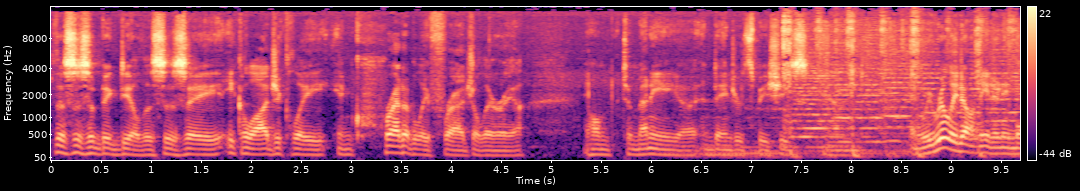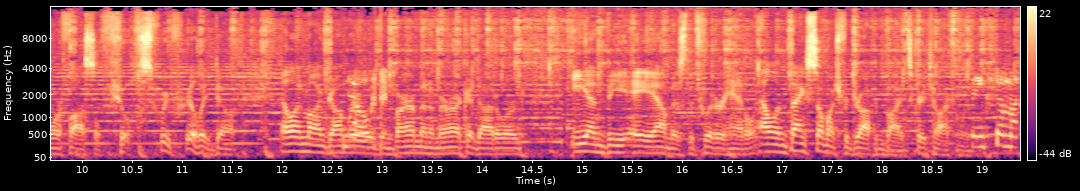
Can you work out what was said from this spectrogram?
This is a big deal. This is a ecologically incredibly fragile area, home to many uh, endangered species, and, and we really don't need any more fossil fuels. We really don't. Ellen Montgomery no. with EnvironmentAmerica.org. ENVAM is the Twitter handle. Ellen, thanks so much for dropping by. It's great talking with you. Thanks so much,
